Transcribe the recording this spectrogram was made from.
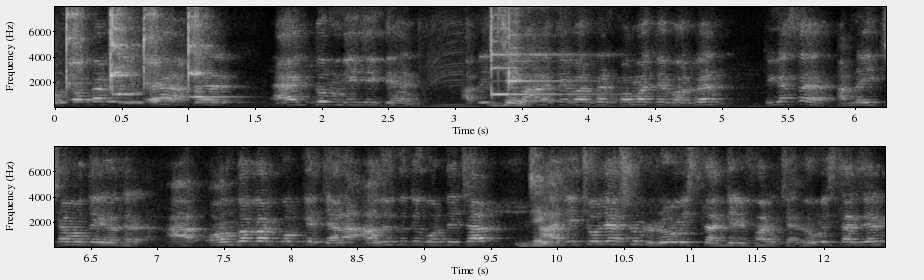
অন্ধকার রুমে আপনার একদম মিউজিক দেখেন। আপনি। বাড়াতে পারবেন কমাতে পারবেন ঠিক আছে? আপনার ইচ্ছা মতো এই হতে আর অন্ধকার করতে যারা আলোকিত করতে চান আজই চলে আসুন Rumi's luxury furniture. Rumi's luxury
